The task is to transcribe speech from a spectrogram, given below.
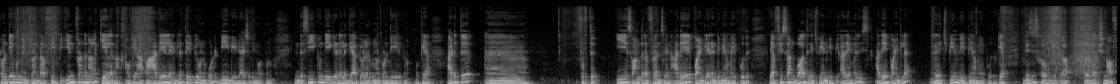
Twenty mm mm in front of BP in ஃப்ரண்ட்னாலும் கீழே தான். ஓகே அப்போ அதே லைனில் திருப்பி ஒன்று போட்டு டி டி டேஷ் அப்படின்னு நோட் பண்ணணும். இந்த சிக்கும் டிக்கு இடையில கேப் எவ்வளோ இருக்கணும் டுவெண்ட்டி இருக்கணும் ஓகே அடுத்து fifth E is on the reference line அதே பாயிண்ட்லேயே ரெண்டுமே அமைய போகுது F is on both HP and VP அதே மாதிரி அதே பாயிண்டில் ஹெச்பியும் விபியும் அமைய போகுது okay this is how we draw projection of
